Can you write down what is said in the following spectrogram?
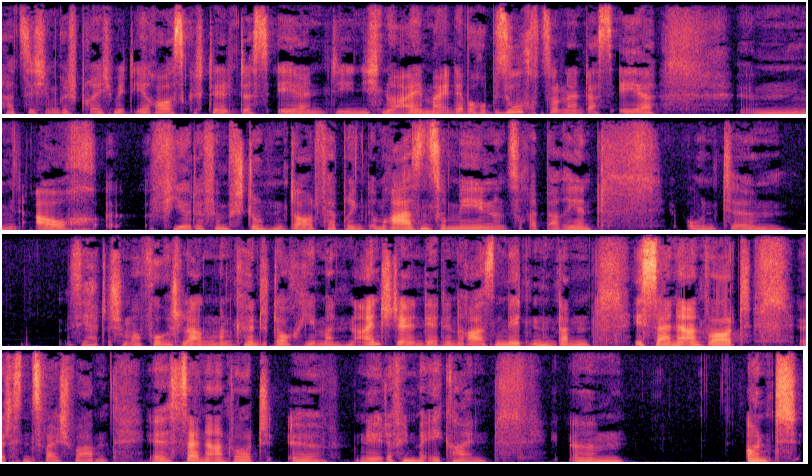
hat sich im Gespräch mit ihr herausgestellt, dass er die nicht nur einmal in der Woche besucht, sondern dass er ähm, auch vier oder fünf Stunden dort verbringt, um Rasen zu mähen und zu reparieren. Und ähm, sie hatte schon mal vorgeschlagen, man könnte doch jemanden einstellen, der den Rasen mäht. Und dann ist seine Antwort, äh, das sind zwei Schwaben, ist seine Antwort, äh, nee, da finden wir eh keinen. Ähm, und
